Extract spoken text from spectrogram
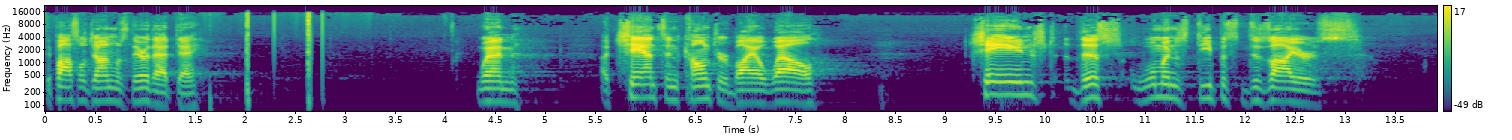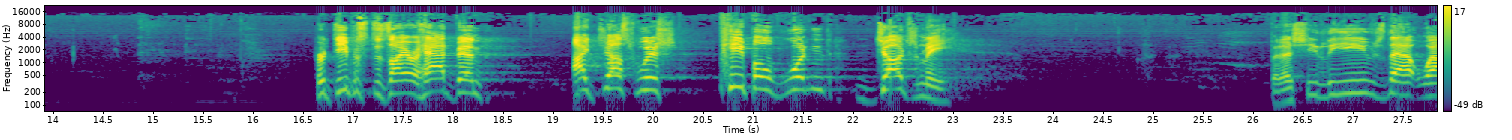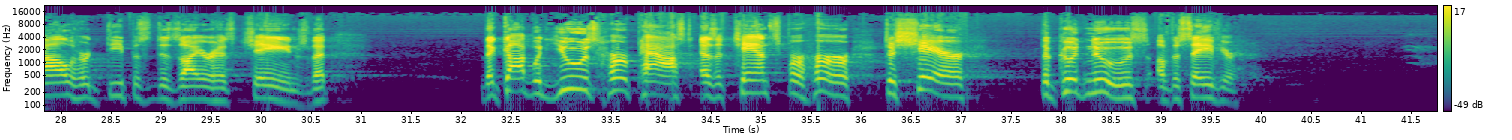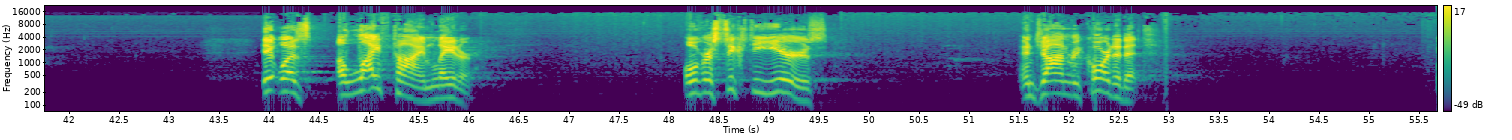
The Apostle John was there that day when a chance encounter by a well changed this woman's deepest desires. Her deepest desire had been I just wish people wouldn't judge me. But as she leaves that well, her deepest desire has changed that, that God would use her past as a chance for her to share the good news of the Savior. It was a lifetime later, over 60 years, and John recorded it.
